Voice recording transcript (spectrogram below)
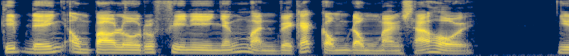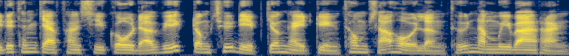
Tiếp đến, ông Paolo Ruffini nhấn mạnh về các cộng đồng mạng xã hội. Như Đức Thánh Cha Francisco đã viết trong sứ điệp cho Ngày Truyền thông xã hội lần thứ 53 rằng,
